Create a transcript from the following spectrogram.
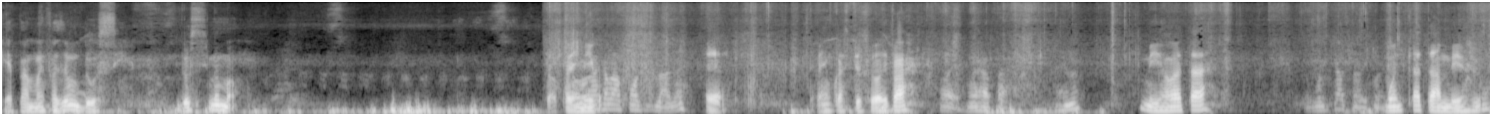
Que é pra mãe fazer um doce. Doce de mamão. Só pra ponte de lá, né? É. Tá indo com as pessoas ali pra. Olha, mas rapaz. Tá vendo? Mesmo, ela tá Eu vou catar aí, pai. bom de catar mesmo, viu?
